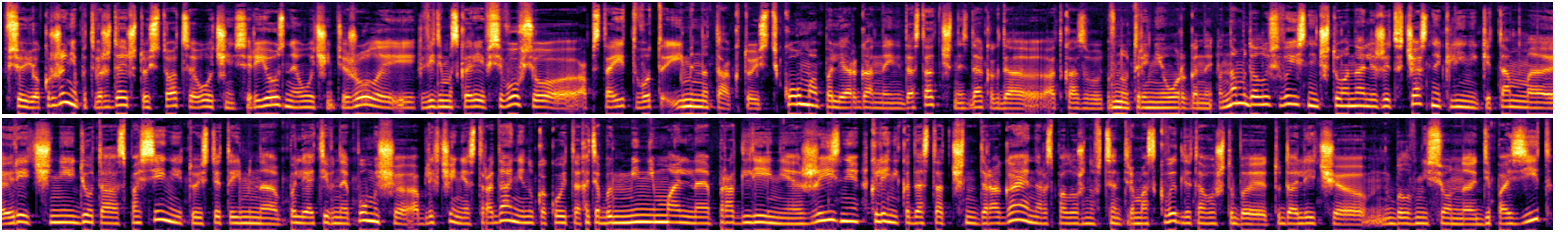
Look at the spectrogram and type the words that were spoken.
все ее окружение подтверждает, что ситуация очень серьезная, очень тяжелая, и, видимо, скорее всего, все обстоит вот именно так. То есть кома, полиорганная недостаточность, да, когда отказывают внутренние органы, органы. Нам удалось выяснить, что она лежит в частной клинике. Там э, речь не идет о спасении, то есть это именно паллиативная помощь, облегчение страданий, ну какое-то хотя бы минимальное продление жизни. Клиника достаточно дорогая, она расположена в центре Москвы для того, чтобы туда лечь э, был внесен депозит.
